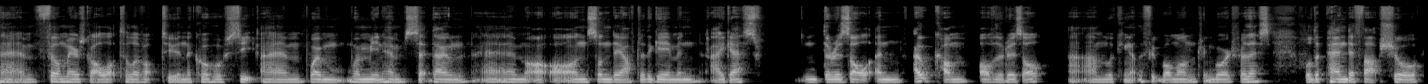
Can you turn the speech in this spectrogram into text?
um, Phil Mayr's got a lot to live up to in the co-host seat. Um, when when me and him sit down um, on Sunday after the game, and I guess the result and outcome of the result I'm looking at the football monitoring board for this. Will depend if that show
